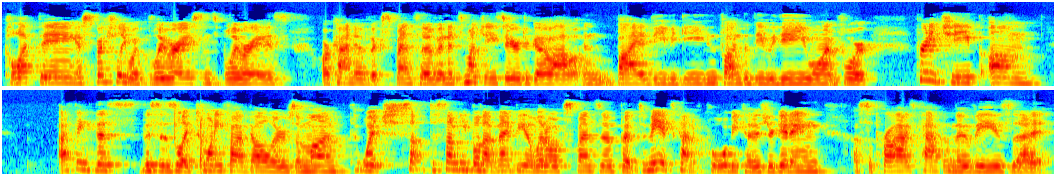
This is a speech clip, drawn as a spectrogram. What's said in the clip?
collecting, especially with Blu-rays, since Blu-rays are kind of expensive and it's much easier to go out and buy a DVD and find the DVD you want for pretty cheap. Um, I think this this is like $25 a month, which to some people that might be a little expensive, but to me it's kind of cool because you're getting a surprise pack of movies that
